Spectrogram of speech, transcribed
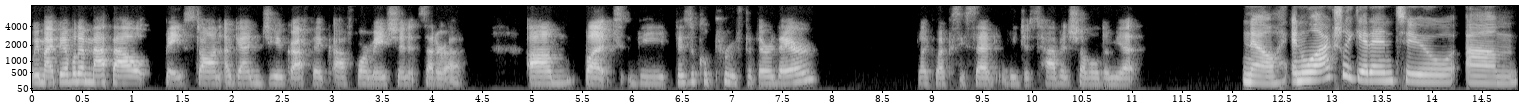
We might be able to map out based on again geographic uh, formation, etc. Um, but the physical proof that they're there, like Lexi said, we just haven't shoveled them yet. No. And we'll actually get into um,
